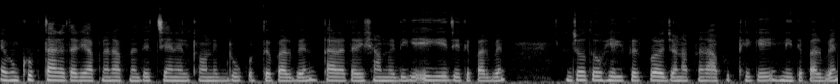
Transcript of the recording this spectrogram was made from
এবং খুব তাড়াতাড়ি আপনারা আপনাদের চ্যানেলকে অনেক গ্রো করতে পারবেন, তাড়াতাড়ি সামনের দিকে এগিয়ে যেতে পারবেন। যত হেল্পের প্রয়োজন আপনারা আপুর থেকে নিতে পারবেন।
